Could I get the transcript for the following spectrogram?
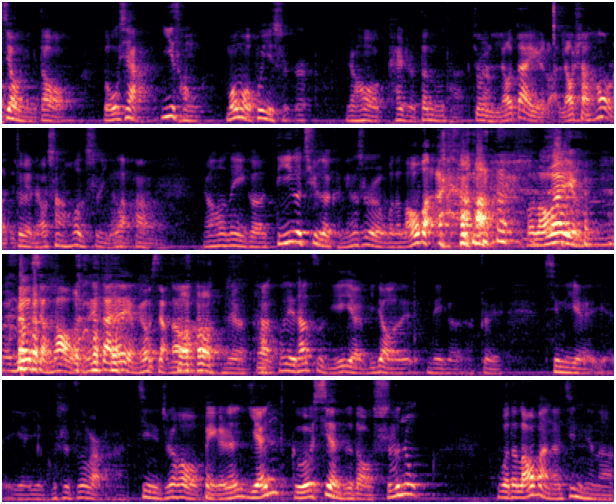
叫你到楼下一层某某会议室，然后开始单独谈，就是聊待遇了，聊善后了，就对聊善后的事宜了啊。啊。然后那个第一个去的肯定是我的老板，我老板也没有想到我，那大家也没有想到啊，对？他估计他自己也比较那个，对，心里也也也也不是滋味儿啊。进去之后，每个人严格限制到十分钟。我的老板呢进去呢，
